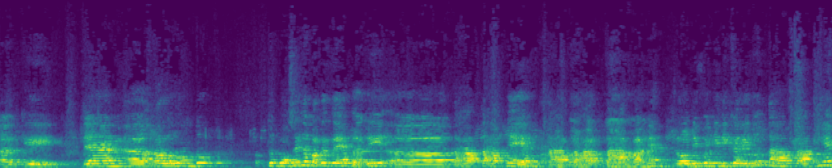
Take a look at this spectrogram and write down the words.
Oke, okay. dan uh, kalau untuk tupoksi seperti itu ya, berarti uh, tahap-tahapnya ya, tahap-tahap tahapannya. Kalau di penyidikan itu tahap-tahapnya,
